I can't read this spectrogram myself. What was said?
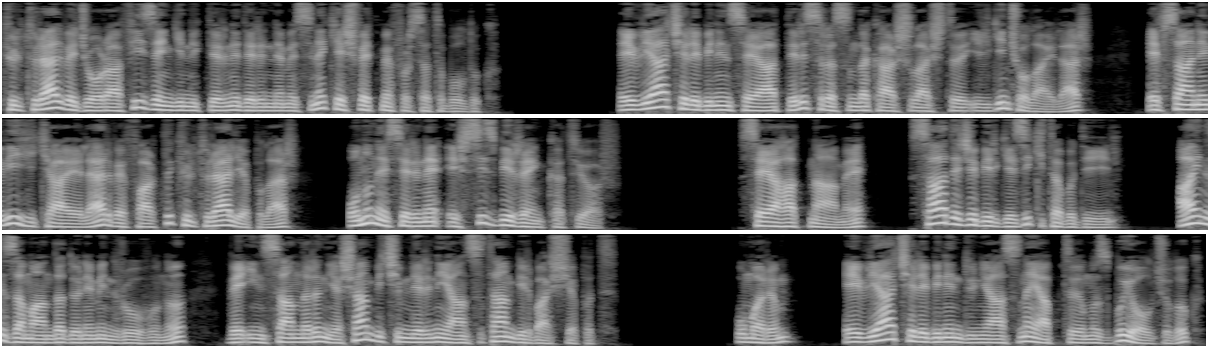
kültürel ve coğrafi zenginliklerini derinlemesine keşfetme fırsatı bulduk. Evliya Çelebi'nin seyahatleri sırasında karşılaştığı ilginç olaylar, efsanevi hikayeler ve farklı kültürel yapılar, onun eserine eşsiz bir renk katıyor. Seyahatname, sadece bir gezi kitabı değil, aynı zamanda dönemin ruhunu ve insanların yaşam biçimlerini yansıtan bir başyapıt. Umarım, Evliya Çelebi'nin dünyasına yaptığımız bu yolculuk,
